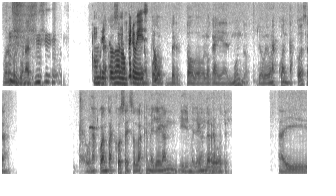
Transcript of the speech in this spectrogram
Bueno, porque una... Hombre, una todo no, es pero que esto. No puedo ver todo lo que hay en el mundo. Yo veo unas cuantas cosas. Unas cuantas cosas y son las que me llegan y me llegan de rebote. Ahí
